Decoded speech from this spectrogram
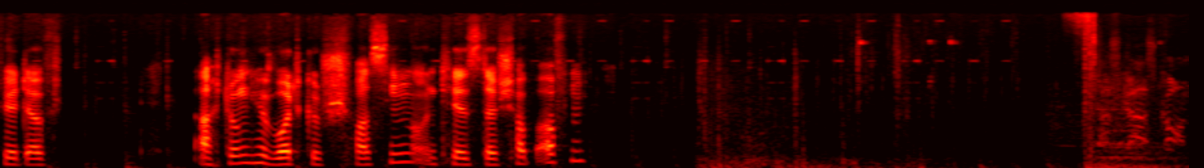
führt auf. Achtung, hier wurde geschossen und hier ist der Shop offen. Das Gas kommt.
